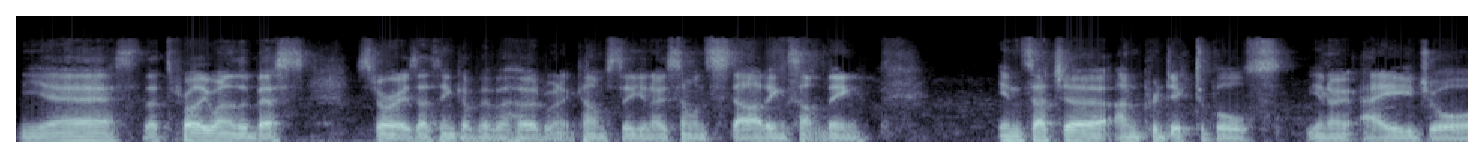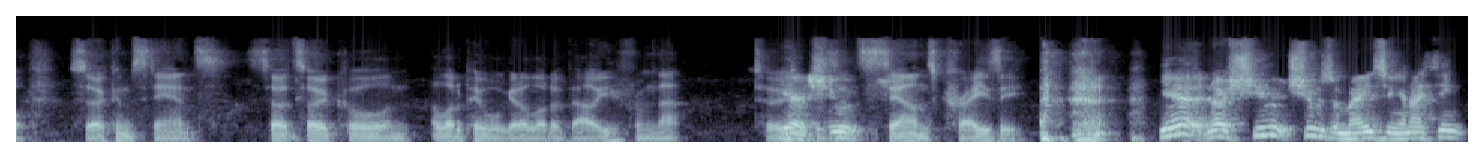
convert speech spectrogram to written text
Yes, that's probably one of the best stories I think I've ever heard when it comes to you know someone starting something in such a unpredictable you know age or circumstance. So it's so cool, and a lot of people get a lot of value from that too. Yeah, she was, sounds crazy. yeah, no, she she was amazing, and I think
